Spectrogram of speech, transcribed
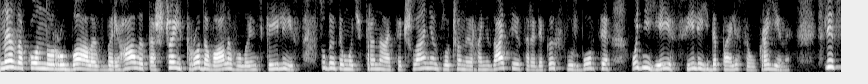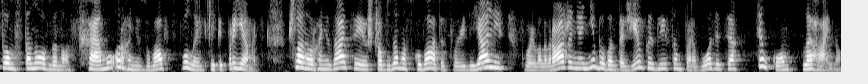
Незаконно рубали, зберігали та ще й продавали Волинський ліс. Судитимуть 13 членів злочинної організації, серед яких службовці однієї з філій ДП «Ліси України. Слідством встановлено схему організував волинський підприємець. Члени організації, щоб замаскувати свою діяльність, створювали враження, ніби вантажівки з лісом перевозяться цілком легально.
